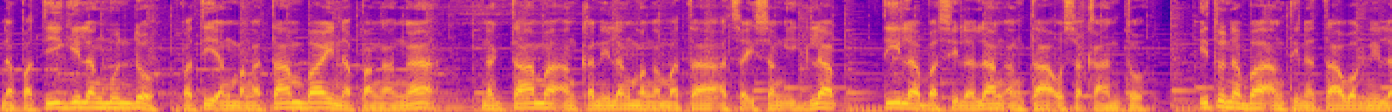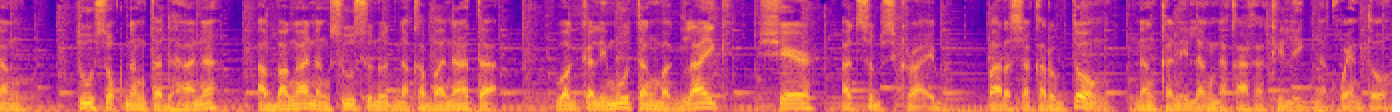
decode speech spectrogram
napatigil ang mundo, pati ang mga tambay na panganga, nagtama ang kanilang mga mata at sa isang iglap, tila ba sila lang ang tao sa kanto. Ito na ba ang tinatawag nilang tusok ng tadhana? Abangan ang susunod na kabanata. Huwag kalimutang mag-like, share at subscribe para sa karugtong ng kanilang nakakakilig na kwento.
